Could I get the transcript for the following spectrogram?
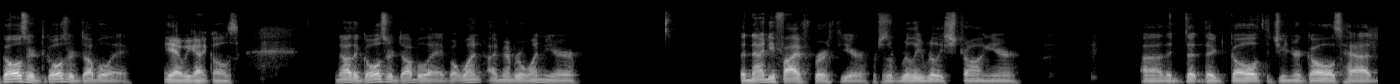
Gulls are Gulls are double a yeah, we got Gulls. No, the Gulls are double A. But one, I remember one year, the 95 birth year, which is a really, really strong year. Uh, the, the, the Gull, the junior Gulls had,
